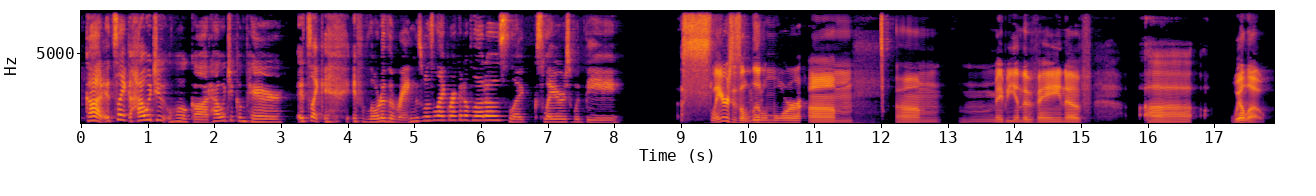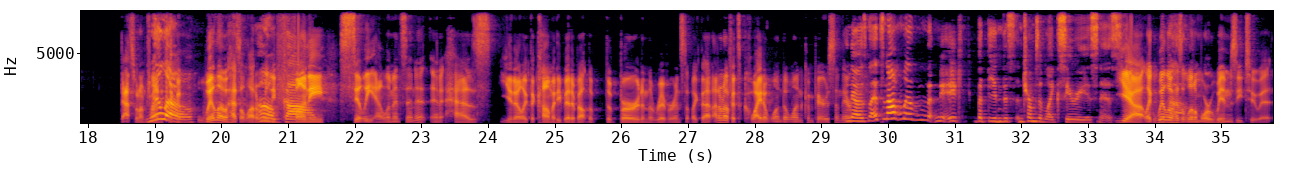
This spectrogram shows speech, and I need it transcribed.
god it's like how would you oh god how would you compare It's like if Lord of the Rings was like Record of Lodoss, like Slayers would be. Slayers is a little more, um, um, maybe in the vein of, uh, Willow. That's what I'm trying Willow. to think of. Willow has a lot of Oh, really God. funny, silly elements in it, and it has, you know, like the comedy bit about the the bird and the river and stuff like that. I don't know if it's quite a one to one comparison there. No, it's not, it's not it, but the, in this in terms of like seriousness. Yeah, like Willow has a little Um, more whimsy to it.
